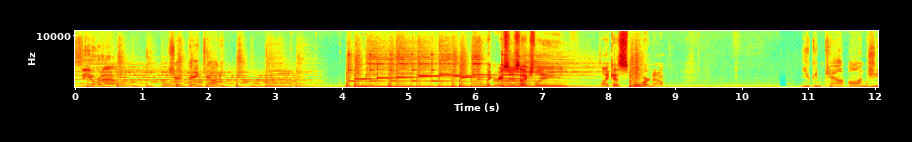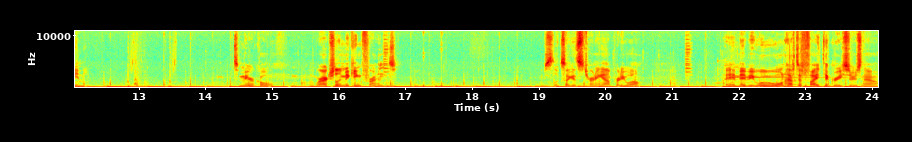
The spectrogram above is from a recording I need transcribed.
See you around. Sure thing, Johnny. The greasers actually like us more now. You can count on Jimmy. It's a miracle. We're actually making friends. This looks like it's turning out pretty well. Hey, maybe we won't have to fight the greasers now.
